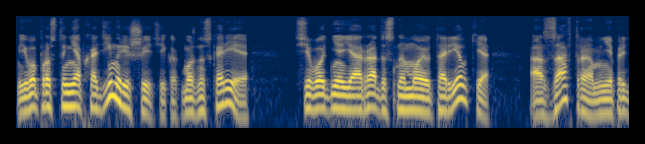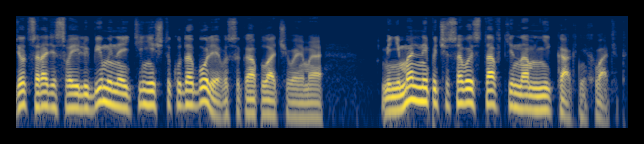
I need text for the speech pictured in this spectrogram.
Его просто необходимо решить, и как можно скорее. Сегодня я радостно мою тарелки, а завтра мне придется ради своей любимой найти нечто куда более высокооплачиваемое. Минимальной почасовой ставки нам никак не хватит.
